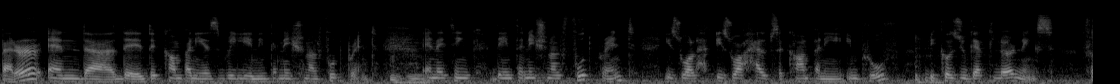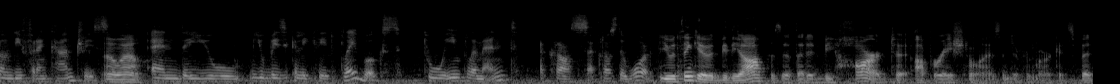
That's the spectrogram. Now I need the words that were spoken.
better, and uh, the the company has really an international footprint. Mhm. And I think the international footprint is what is what helps a company improve Mm-hmm. because you get learnings from different countries, Oh wow. and you you basically create playbooks to implement across across the world. You would think it would be the opposite, that it'd be hard to operationalize in different markets. But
